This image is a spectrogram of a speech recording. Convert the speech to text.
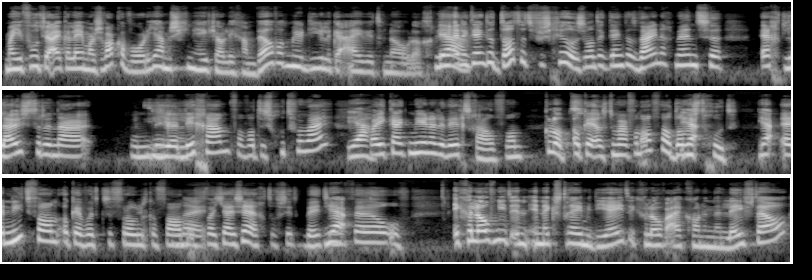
Maar je voelt je eigenlijk alleen maar zwakker worden. Ja, misschien heeft jouw lichaam wel wat meer dierlijke eiwitten nodig. Ja. Ja, en ik denk dat dat het verschil is. Want ik denk dat weinig mensen echt luisteren naar je lichaam. lichaam. Van wat is goed voor mij. Ja, Maar je kijkt meer naar de weegschaal. Van klopt. oké, als ik er maar van afval, dan Ja. is het goed. Ja. En niet van oké, word ik er vrolijker van. Nee. Of wat jij zegt. Of zit ik beter Ja. in mijn vel. Of Ik geloof niet in, in extreme dieet. Ik geloof eigenlijk gewoon in een leefstijl.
